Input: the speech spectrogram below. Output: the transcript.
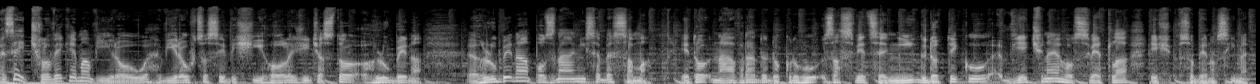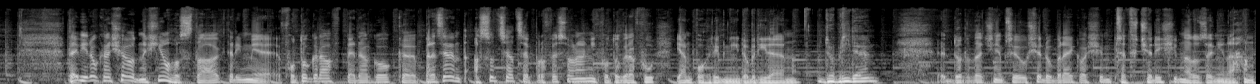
Mezi člověkem a vírou, vírou v cosi vyššího, leží často hlubina. Hlubina poznání sebe sama. Je to návrat do kruhu zasvěcení k dotyku věčného světla, již v sobě nosíme. To je výrok našeho dnešního hosta, kterým je fotograf, pedagog, prezident Asociace profesionálních fotografů Jan Pohrybný. Dobrý den. Dobrý den. Dodatečně přeju vše dobré k vašim předvčerejším narozeninám.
